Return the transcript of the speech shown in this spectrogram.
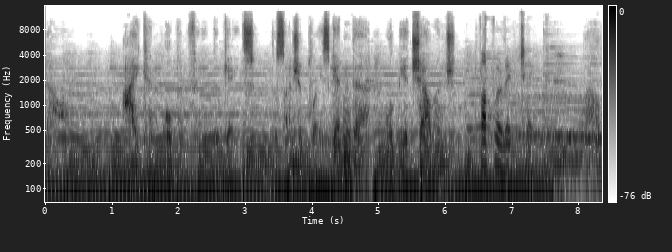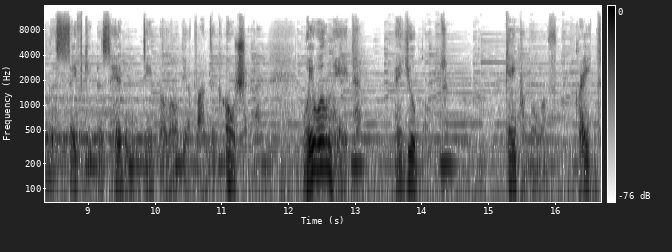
Now, I can open for you the gates to such a place. Getting there will be a challenge. What will it take? Well, the safekeep is hidden deep below the Atlantic Ocean. We will need a U-boat capable of great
